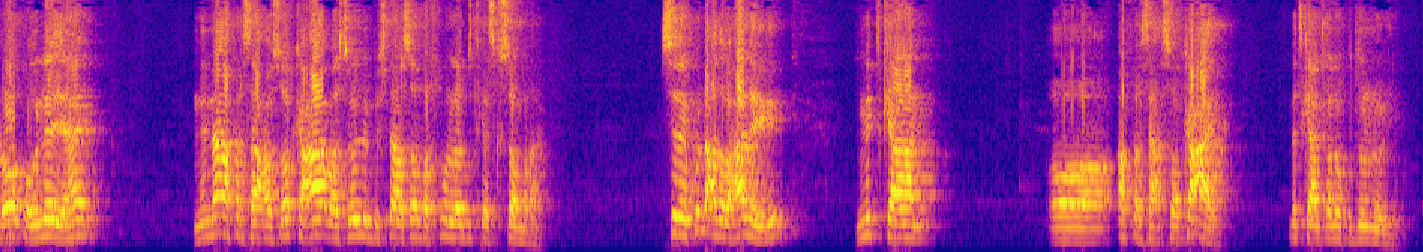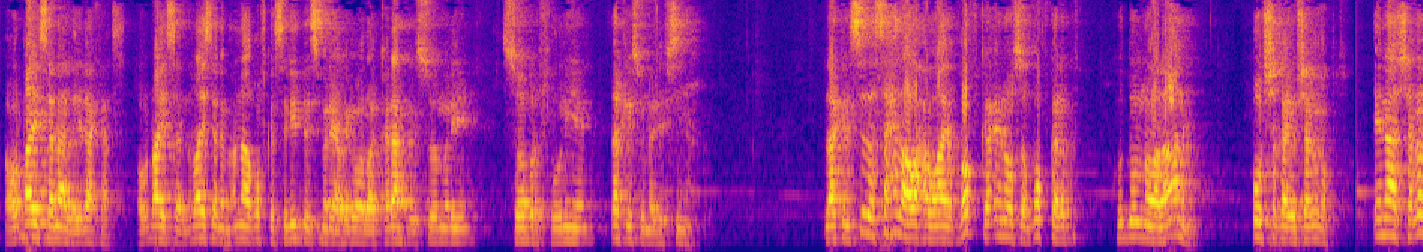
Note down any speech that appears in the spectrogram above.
dhooqou leeyahay nina afar saacoo soo kacaa waa soo libistaa oo soo barfuun low jidka iska soo maraa. Siday ku dhacdo waxaa la yidhi midkaan oo afar saac soo kacaya midkaan kaloo ku dul noolyahy oo dhaysana la yidhaha kaas oo dhaysan dhaysana macnaha qofka saliidda ismariya laga wadaa karaamka is soo mariyey soo barfuuniye dharkiisu nadiifsan yahay laakiin sida saxdaa waxa waaye qofka inuusan qof kale ku dul noolaanin uu shaqeeyo shaqo qabto. Inaad shaqo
